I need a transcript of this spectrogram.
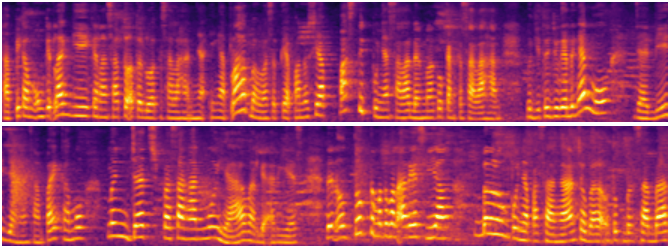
tapi kamu ungkit lagi karena satu atau dua kesalahannya. Ingatlah bahwa setiap manusia pasti punya salah dan melakukan kesalahan. Begitu juga denganmu. Jadi jangan sampai kamu menjudge pasanganmu ya warga Aries. Dan untuk teman-teman Aries yang belum punya pasangan, cobalah untuk bersabar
